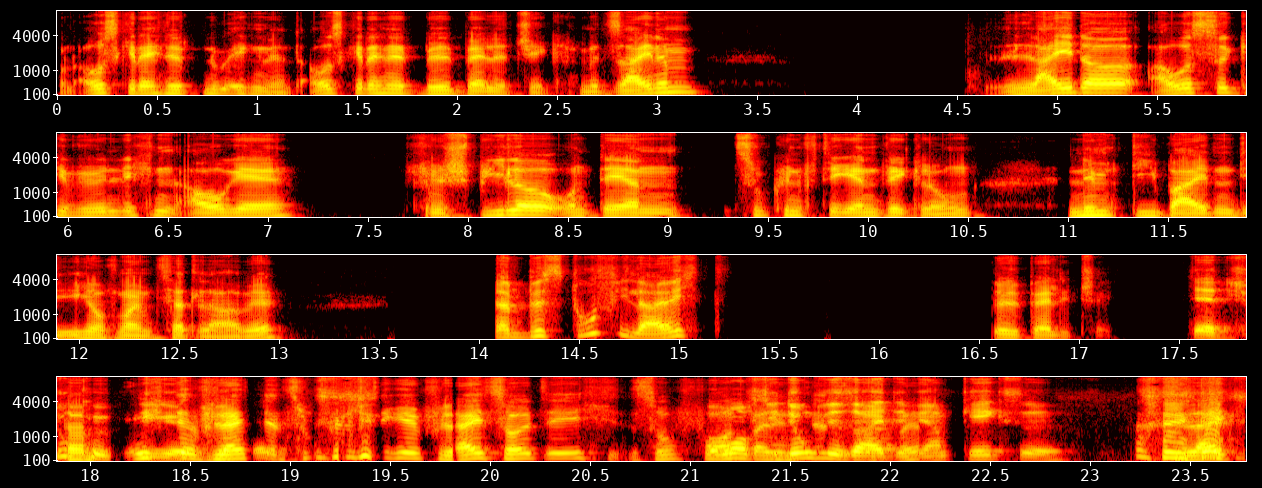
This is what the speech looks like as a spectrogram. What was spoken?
Und ausgerechnet New England. Ausgerechnet Bill Belichick. Mit seinem leider außergewöhnlichen Auge für Spieler und deren zukünftige Entwicklung nimmt die beiden, die ich auf meinem Zettel habe. Dann bist du vielleicht Bill Belichick. Der zukünftige. Ich, vielleicht der zukünftige, vielleicht sollte ich sofort. Komm auf die dunkle Seite, wir haben Kekse. Vielleicht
